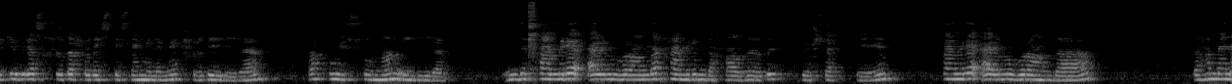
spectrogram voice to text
Əgər biraz xırda-xırda istəsəm eləmək, xırda eləyirəm. Bax bu üsulla eləyirəm. İndi xəmirə əlimi vuranda, xəmirim də hazırdır, göstərdim. Xəmirə əlimi vuranda daha mən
